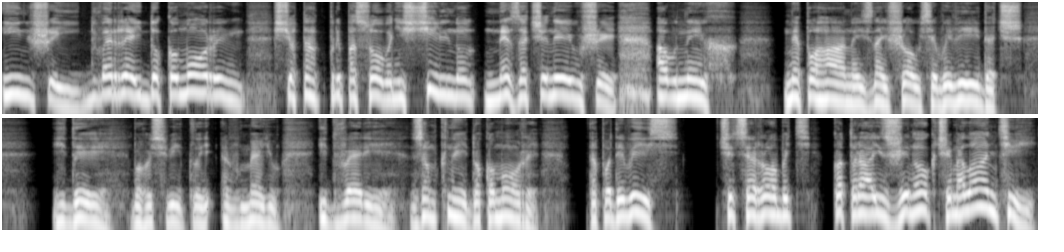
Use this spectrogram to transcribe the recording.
інший, дверей до комори, що так припасовані, щільно не зачинивши, а в них непоганий знайшовся вивідач. Іди, богосвітлий Евмею, і двері замкни до комори, та подивись, чи це робить котра із жінок чи Мелантій,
